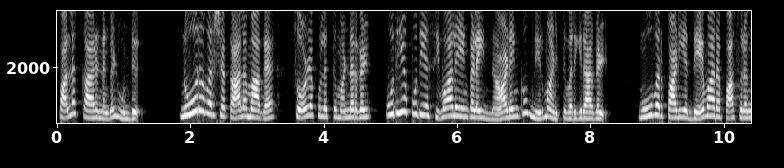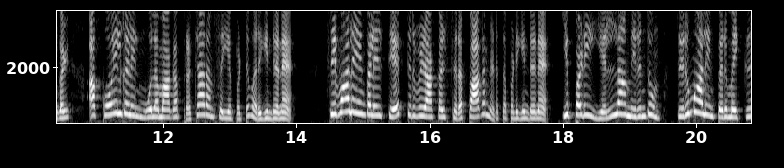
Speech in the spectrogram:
பல காரணங்கள் உண்டு. நூறு வருஷ காலமாக சோழகுலத்து மன்னர்கள் புதிய புதிய சிவாலயங்களை நாடெங்கும் நிர்மாணித்து வருகிறார்கள். மூவர் பாடிய தேவார பாசுரங்கள் அக்கோயில்களின் மூலமாக பிரச்சாரம் செய்யப்பட்டு வருகின்றன. சிவாலயங்களில் தேர் திருவிழாக்கள் சிறப்பாக நடத்தப்படுகின்றன. இப்படி எல்லாம் இருந்தும் திருமாலின் பெருமைக்கு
